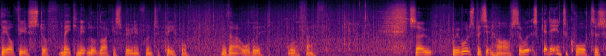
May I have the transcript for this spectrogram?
the obvious stuff, making it look like a spoon in front of people without all the all the faff. So we've already split it in half, so let's get it into quarters.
